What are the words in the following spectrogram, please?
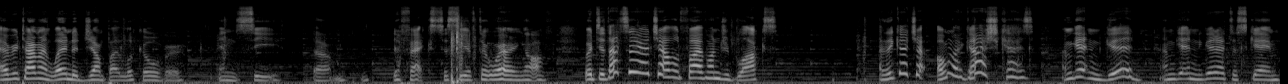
every time I land a jump, I look over and see um, effects to see if they're wearing off. Wait, did that say I traveled 500 blocks? I think I tra- oh my gosh, guys, I'm getting good. I'm getting good at this game.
